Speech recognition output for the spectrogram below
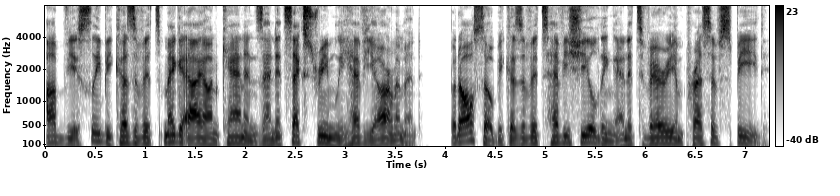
obviously because of its mega-ion cannons and its extremely heavy armament, but also because of its heavy shielding and its very impressive speed.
